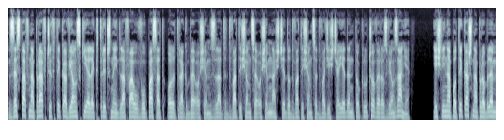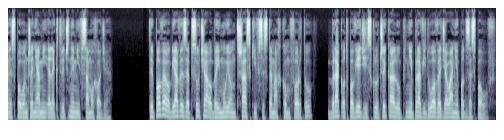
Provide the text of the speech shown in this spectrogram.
Zestaw naprawczy wtyka wiązki elektrycznej dla VW Passat Alltrack B8 z lat 2018 do 2021 to kluczowe rozwiązanie, jeśli napotykasz na problemy z połączeniami elektrycznymi w samochodzie. Typowe objawy zepsucia obejmują trzaski w systemach komfortu, brak odpowiedzi z kluczyka lub nieprawidłowe działanie podzespołów.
